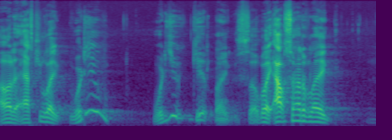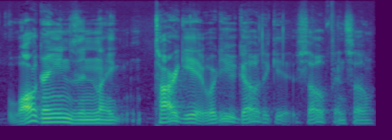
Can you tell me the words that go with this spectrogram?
I would ask people like, where do you where do you get like soap? Like outside of like Walgreens and like Target, where do you go to get soap? And so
